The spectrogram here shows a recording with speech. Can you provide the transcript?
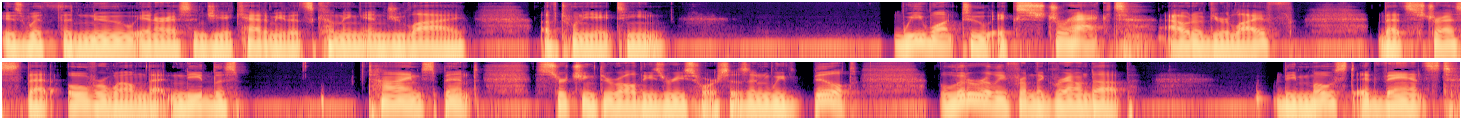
is with the new NRSNG Academy that's coming in July of 2018. We want to extract out of your life that stress, that overwhelm, that needless time spent searching through all these resources. And we've built literally from the ground up the most advanced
